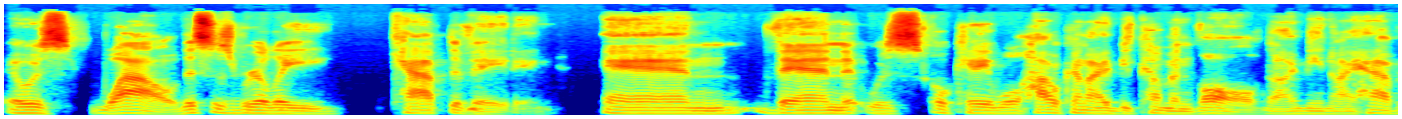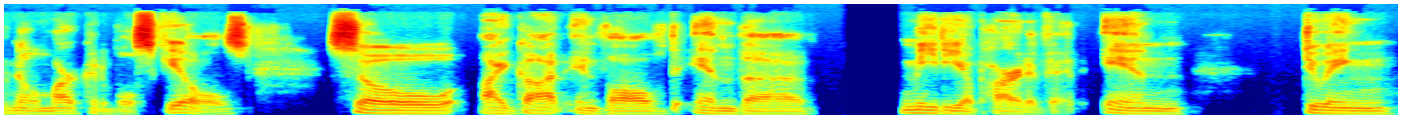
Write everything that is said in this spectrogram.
it was, wow, this is really captivating. And then it was okay well how can i become involved? I mean i have no marketable skills. So i got involved in the media part of it in doing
